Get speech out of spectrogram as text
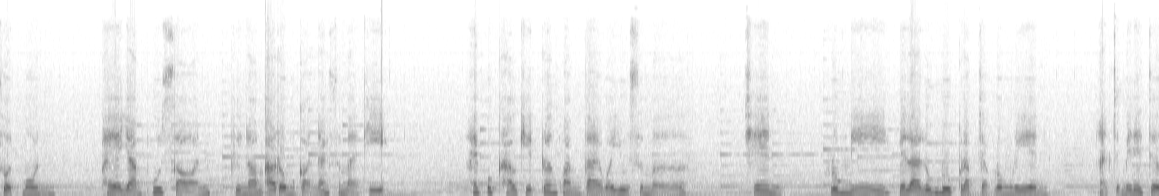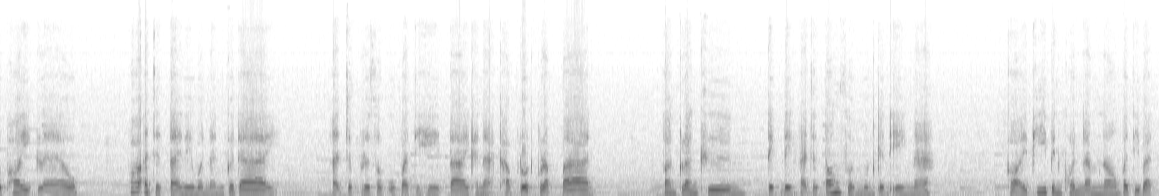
สวดมนต์พยายามพูดสอนคือน้อมอารมณ์ก่อนนั่งสมาธิ ให้พวกเขาคิดเรื่องความตายไว้อยู่เสมอ เช่น พรุ่งนี้เวลาลูกๆกลับจากโรงเรียน อาจจะไม่ได้เจอพ่ออีกแล้ว พ่ออาจจะตายในวันนั้นก็ได้ อาจจะประสบอุบัติเหตุตายขณะขับรถกลับบ้าน ตอนกลางคืนเด็กๆอาจจะต้องสวดมนต์กันเองนะ ขอให้พี่เป็นคนนำน้องปฏิบัติ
